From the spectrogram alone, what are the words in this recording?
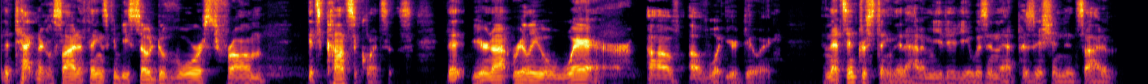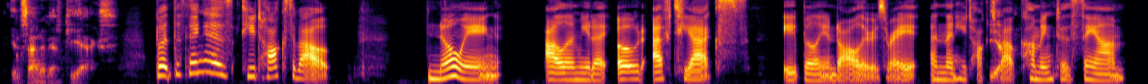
the technical side of things can be so divorced from its consequences that you're not really aware of of what you're doing. And that's interesting that Adam Yedidia was in that position inside of inside of FTX. But the thing is, he talks about knowing Alameda owed FTX $8 billion, right? And then he talked yeah. about coming to Sam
